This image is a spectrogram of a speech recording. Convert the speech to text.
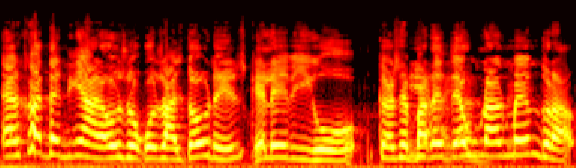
Es que tenía los ojos saltones, ¿qué le digo? Que se Sí, parece a una almendra.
